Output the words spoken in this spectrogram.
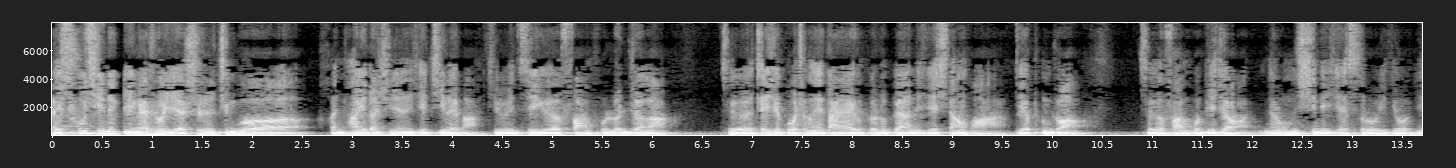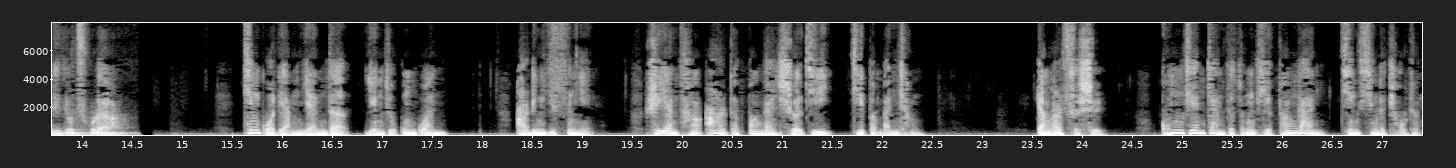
哎，初期呢，应该说也是经过很长一段时间的一些积累吧，就是这个反复论证啊，这个这些过程呢，大家有各种各样的一些想法、一些碰撞，这个反复比较，那我们新的一些思路也就也就出来了。经过两年的研究攻关，二零一四年，实验舱二的方案设计基本完成。然而此时，空间站的总体方案进行了调整。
